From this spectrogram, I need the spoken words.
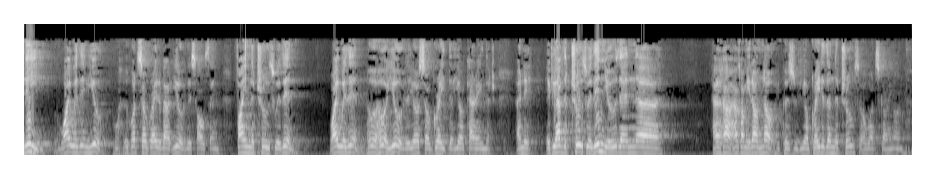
me. Why within you? What's so great about you? This whole thing. Find the truth within. Why within? Who, who are you? You're so great that you're carrying the truth. And if you have the truth within you, then uh, how, how, how, come you don't know? Because you're greater than the truth, or what's going on?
